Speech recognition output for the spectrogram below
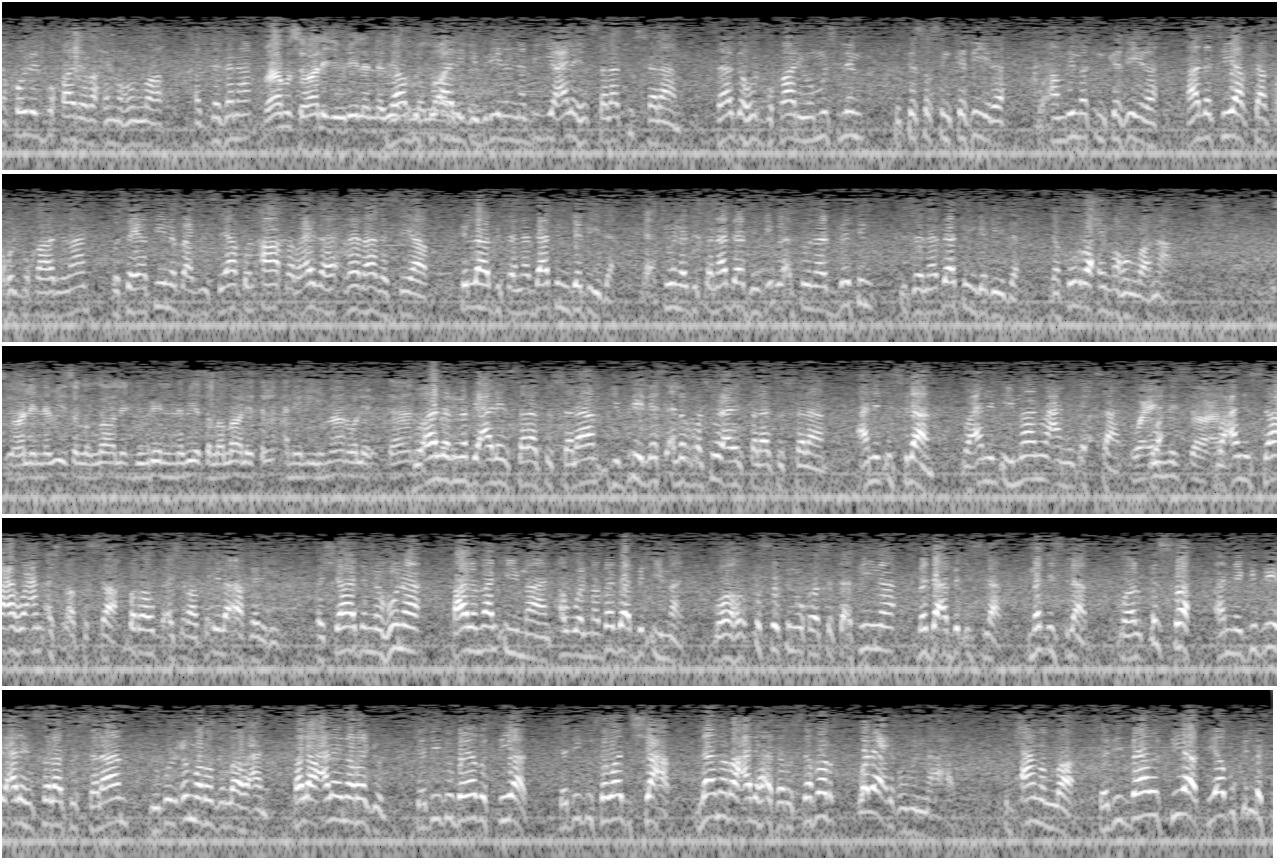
يقول البخاري رحمه الله حدثنا باب سؤال جبريل النبي باب سؤال جبريل النبي عليه الصلاة والسلام. ساقه البخاري ومسلم بقصص كثيرة وأنظمة كثيرة. هذا السياق ساقه البخاري الآن وسيأتينا بعد سياق آخر غير هذا السياق. كلها بسندات جديدة. يأتون بسندات يأتون البيت بسندات جديدة. يقول رحمه الله نعم. سؤال النبي صلى الله عليه جبريل النبي صلى الله عليه وسلم عن الإيمان والإحسان. سؤال النبي عليه الصلاة والسلام جبريل يسأل الرسول عليه الصلاة والسلام عن الإسلام. وعن الإيمان وعن الإحسان. وعلم الساعة. وعن الساعة وعن أشراط الساعة. اخبره بأشراط إلى آخره. فالشاهد أنه هنا قال ما الإيمان؟ أول ما بدأ بالإيمان. وقصة أخرى ستأتينا بدأ بالإسلام. ما الإسلام؟ والقصة أن جبريل عليه الصلاة والسلام يقول عمر رضي الله عنه طلع علينا رجل شديد بياض الثياب شديد سواد الشعر لا نرى عليه أثر السفر ولا يعرف منا أحد. سبحان الله شديد بياض الثياب ثيابه كلها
